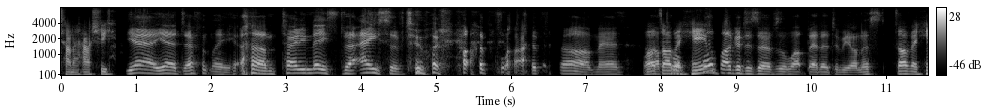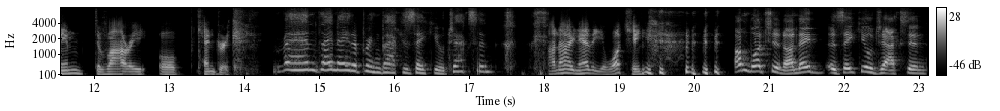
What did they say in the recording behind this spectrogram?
Tanahashi. Yeah, yeah, definitely. Um, Tony Nese, the ace of 205 Live. Oh, man. Well, it's Oh, either poor, him, bugger deserves a lot better, to be honest. it's either him, Daivari, or Kendrick. Man, they need to bring back Ezekiel Jackson. I know now that you're watching. I'm watching. I need Ezekiel Jackson,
